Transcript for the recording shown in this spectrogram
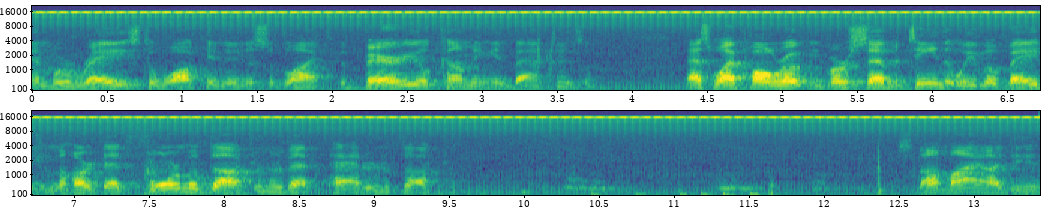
and we're raised to walk in newness of life. The burial coming in baptism. That's why Paul wrote in verse 17 that we've obeyed from the heart that form of doctrine or that pattern of doctrine. It's not my idea.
